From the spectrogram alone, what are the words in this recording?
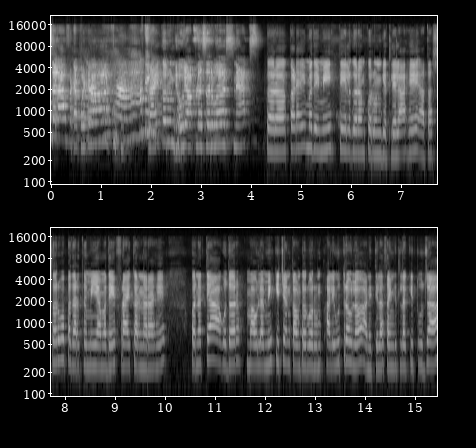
चला फटाफट. फ्राय करून घेऊया आपलं सर्व स्नॅक्स तर कढाईमध्ये मी तेल गरम करून घेतलेलं आहे. आता सर्व पदार्थ मी यामध्ये फ्राय करणार आहे. पण त्या अगोदर माऊला मी किचन काउंटरवरून खाली उतरवलं आणि तिला सांगितलं की तू जा.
